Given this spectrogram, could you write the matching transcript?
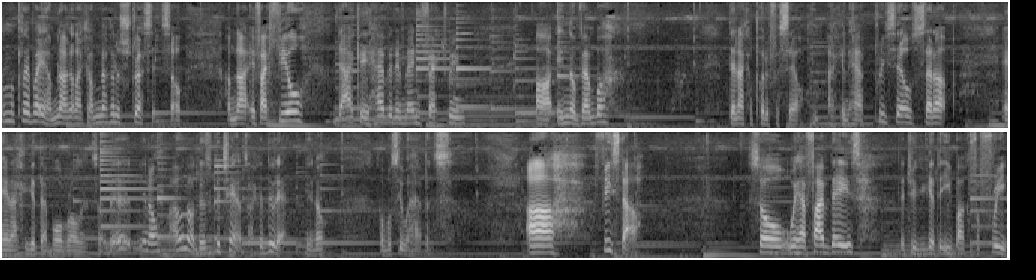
I'm gonna play it by ear. I'm not like I'm not gonna stress it. So I'm not. If I feel that I can have it in manufacturing uh, in November, then I can put it for sale. I can have pre-sales set up and I could get that ball rolling. So, you know, I don't know. There's a good chance I could do that, you know. So we'll see what happens. Uh, freestyle. So we have five days that you can get the ebook for free.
